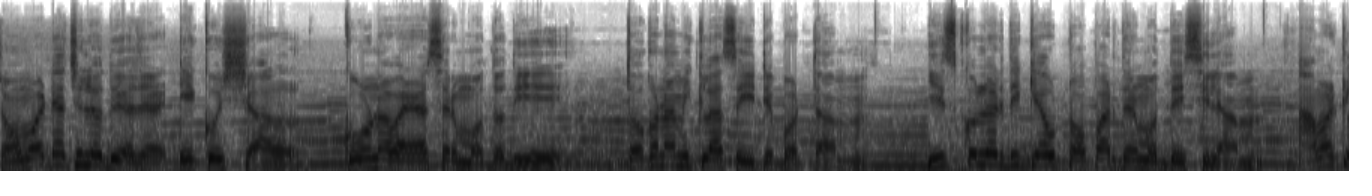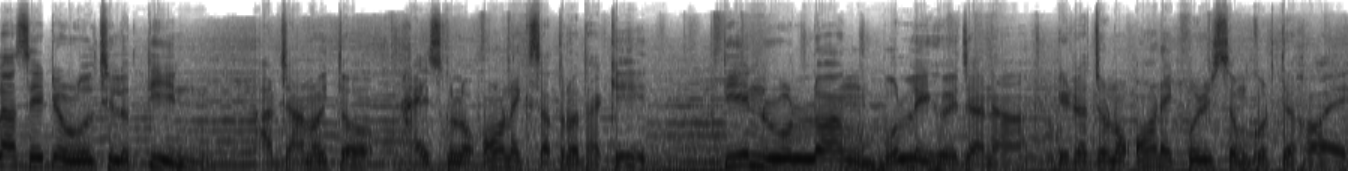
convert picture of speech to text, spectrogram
সময়টা ছিল দু হাজার একুশ সাল করোনা ভাইরাসের মধ্য দিয়ে। তখন আমি ক্লাস এইটে পড়তাম। স্কুলের দিকেও টপারদের মধ্যেই ছিলাম। আমার ক্লাস এইটের রুল ছিল তিন। আর জানোই তো, হাই স্কুলে অনেক ছাত্র থাকে। তিন রুল লং বললেই হয়ে যায় না। এটার জন্য অনেক পরিশ্রম করতে হয়।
